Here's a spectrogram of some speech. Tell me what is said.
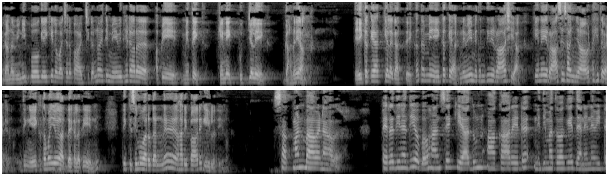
ඝන විනිබ්බෝගය කියලා වචන පාවිච්චි කරනවා. ඉතින් මේ විදිහට අර අපි මෙතෙක් කෙනෙක් පුජ්‍යලයක් ඝණයක් ඒකකයක් කියලා ගත්ත එක දැන් මේ ඒකකයක් නෙමෙයි මෙතන තියෙන රාශියක් කියන ඒ රාශි සංඥාවට හිත වැටෙනවා. ඉතින් ඒක තමයි ඔය අත්දැකලා තියෙන්නේ. ඉතින් කිසිම වරදක් නැහැ හරි පාරේ ගිහිල්ලා තියෙනවා. සක්මන් භාවනාව පෙර දිනදී ඔබ වහන්සේ කියා දුන් ආකාරයට නිදිමත වගේ දැනෙන විට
